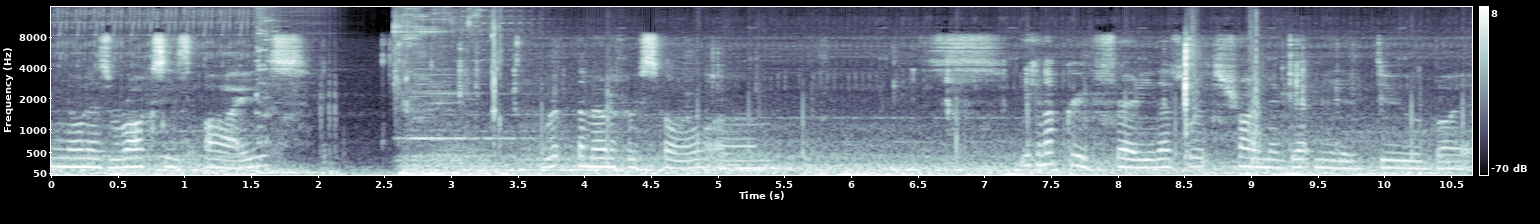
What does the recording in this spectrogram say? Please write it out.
known as Roxy's eyes. Rip them out of her skull. Um, we can upgrade Freddy, that's what it's trying to get me to do, but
